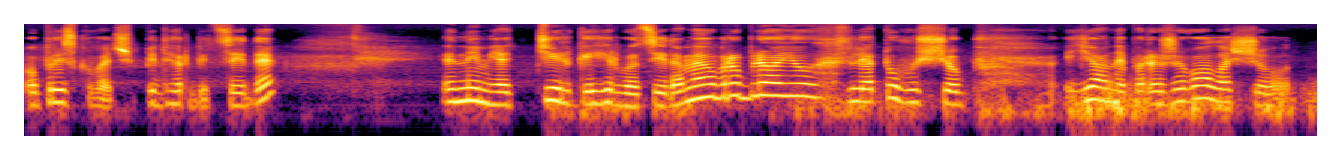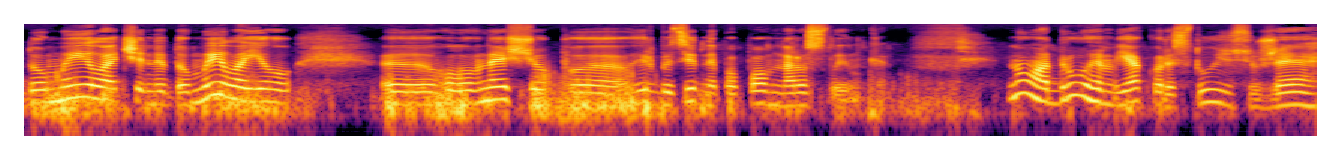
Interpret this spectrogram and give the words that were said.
оприскувач під гербіциди. Ним я тільки гербіцидами обробляю для того, щоб я не переживала, що домила чи не домила його. Е, Головне, щоб е, гербіцид не попав на рослинки. Ну, а другим я користуюсь уже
